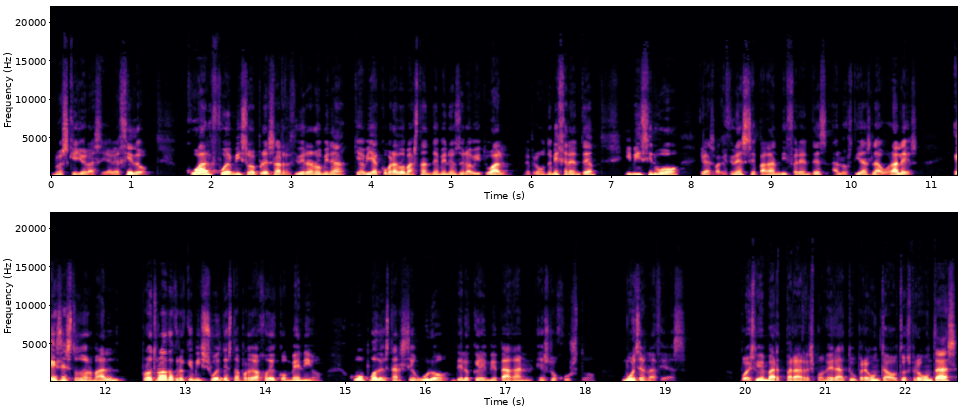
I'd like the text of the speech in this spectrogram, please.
No es que yo las haya elegido. ¿Cuál fue mi sorpresa al recibir la nómina que había cobrado bastante menos de lo habitual? Le pregunté a mi gerente y me insinuó que las vacaciones se pagan diferentes a los días laborales. ¿Es esto normal? Por otro lado, creo que mi sueldo está por debajo de convenio. ¿Cómo puedo estar seguro de lo que me pagan es lo justo? Muchas gracias. Pues bien, Bart, para responder a tu pregunta o tus preguntas,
